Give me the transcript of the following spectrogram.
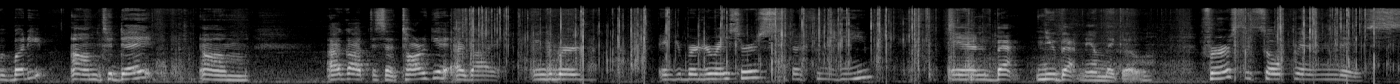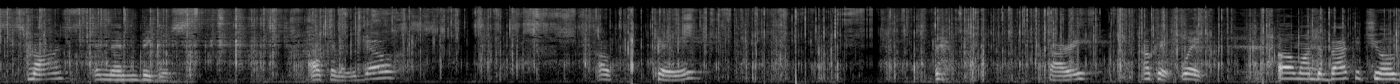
everybody. Um, today, um, I got this at Target. I got Angry Bird, Angry Bird erasers, the 3D, and Bat new Batman Lego. First, let's open this smallest and then biggest. Okay, there we go. Okay. Sorry. Okay, wait. Um, on the back it shows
